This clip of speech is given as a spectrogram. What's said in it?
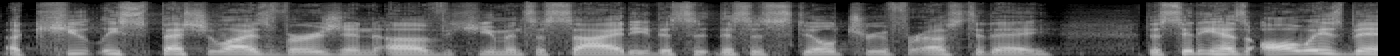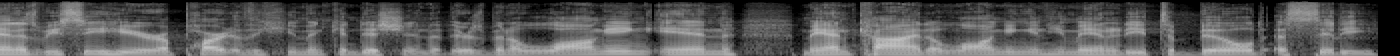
acutely specialized version of human society. This is, this is still true for us today. The city has always been, as we see here, a part of the human condition, that there's been a longing in mankind, a longing in humanity to build a city.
